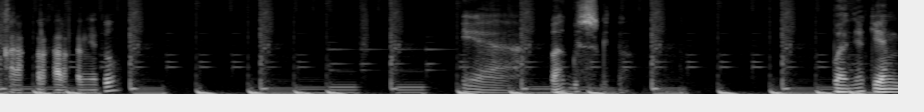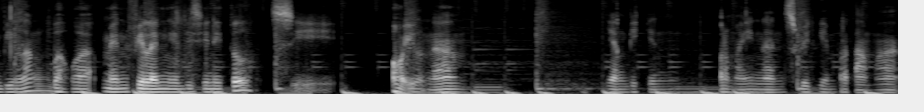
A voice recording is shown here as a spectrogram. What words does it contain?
karakter-karakternya tuh ya bagus gitu banyak yang bilang bahwa main villainnya di sini tuh si Oil Nam yang bikin permainan Squid Game pertama.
